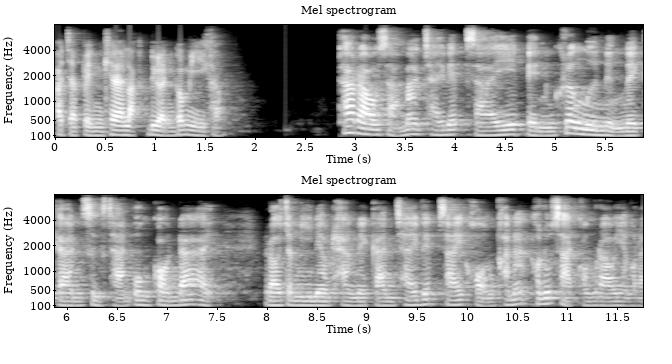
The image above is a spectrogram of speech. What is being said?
อาจจะเป็นแค่หลักเดือนก็มีครับ ถ้าเราสามารถใช้เว็บไซต์เป็นเครื่องมือหนึ่งในการสื่อสารองค์กรได้ เราจะมีแนวทางในการใช้เว็บไซต์ของคณะครุศาสตร์ของเราอย่างไร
